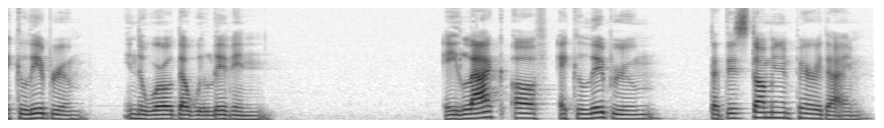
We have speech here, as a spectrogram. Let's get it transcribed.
equilibrium in the world that we live in. A lack of equilibrium that this dominant paradigm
